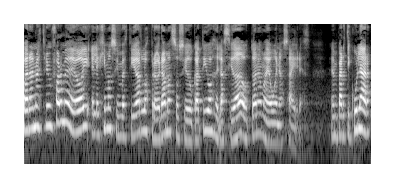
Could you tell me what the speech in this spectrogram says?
Para nuestro informe de hoy elegimos investigar los programas socioeducativos de la Ciudad Autónoma de Buenos Aires. En particular,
